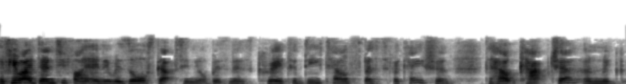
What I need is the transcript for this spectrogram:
If you identify any resource gaps in your business, create a detailed specification to help capture and rec-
